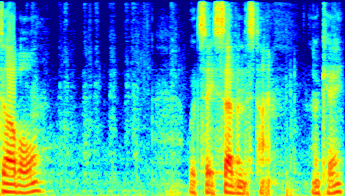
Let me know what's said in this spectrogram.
double let's say 7 this time. Okay.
